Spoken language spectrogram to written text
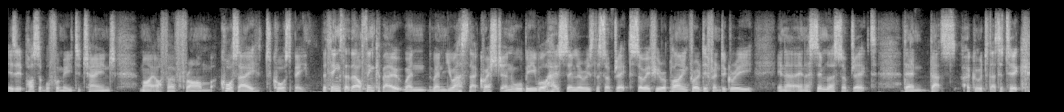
Is it possible for me to change my offer from course A to course B? The things that they'll think about when, when you ask that question will be well, how similar is the subject? So if you're applying for a different degree in a, in a similar subject, then that's a good, that's a tick.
